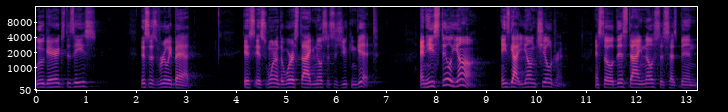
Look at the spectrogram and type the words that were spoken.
Lou Gehrig's disease. This is really bad. It's, it's one of the worst diagnoses you can get. And he's still young. He's got young children. And so this diagnosis has been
